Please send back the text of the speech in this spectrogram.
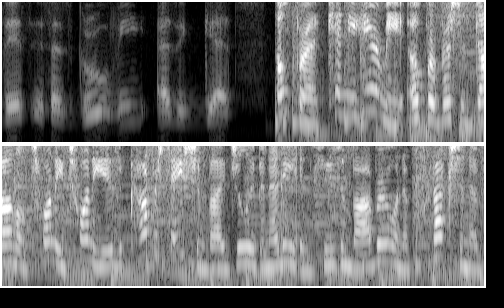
This is as groovy as it gets. Oprah, Can You Hear Me? Oprah versus Donald 2020 is a conversation by Julie Benetti and Susan Barbaro and a production of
